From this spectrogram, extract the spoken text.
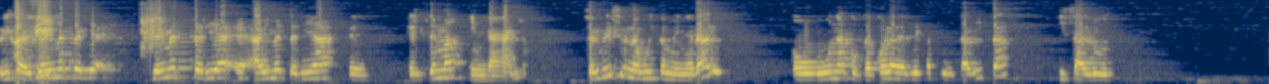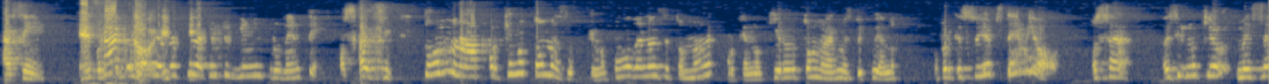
Yo ahí metería, yo ahí metería, eh, ahí metería eh, el tema engaño. Servirse una agüita mineral o una Coca-Cola de vieja pintadita y salud. Así. Exacto. Porque la gente es bien imprudente. O sea, si, toma, ¿por qué no tomas? Porque no tengo ganas de tomar, porque no quiero tomar, me estoy cuidando, o porque soy abstemio. O sea, es decir, no quiero, me sé,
